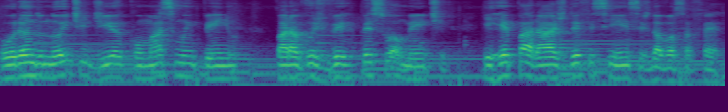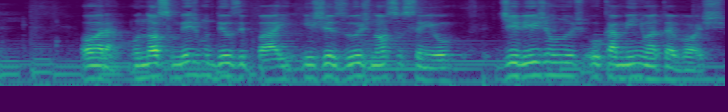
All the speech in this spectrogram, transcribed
orando noite e dia com máximo empenho para vos ver pessoalmente e reparar as deficiências da vossa fé. Ora, o nosso mesmo Deus e Pai e Jesus nosso Senhor dirijam-nos o caminho até vós.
